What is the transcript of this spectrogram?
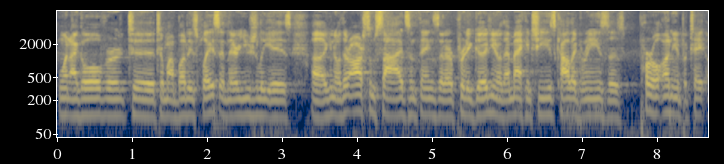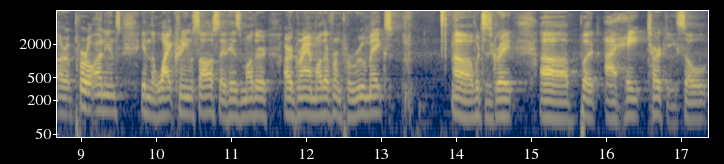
when I go over to, to my buddy's place, and there usually is, uh, you know, there are some sides and things that are pretty good. You know, that mac and cheese, collard greens, those pearl onion potato or pearl onions in the white cream sauce that his mother or grandmother from Peru makes. Uh, which is great, uh, but I hate turkey. So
